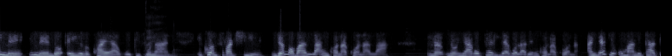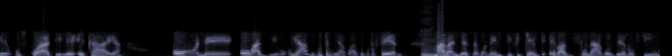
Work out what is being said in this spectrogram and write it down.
Ine inento eyi-require ukuthi ifunani i-construction njengoba la ngikhona khona la no- nonyaka ophelileko la bengikhona khona angeke umane uthathe usigwadi le ekhaya one owaziko uyazi ukuthi uyakwazi ukurufera Mm. mara nje sekunentificate ebazifunako ze-roofing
